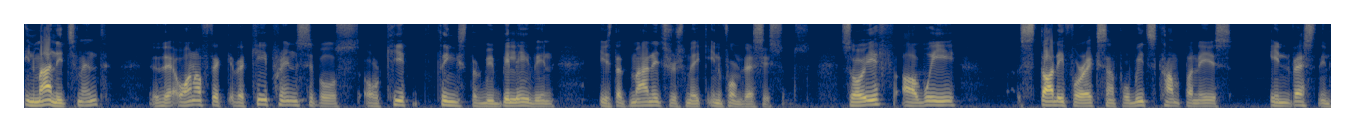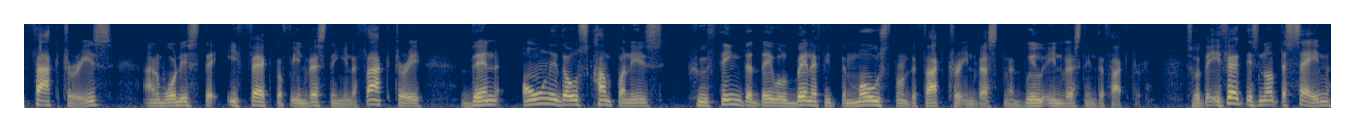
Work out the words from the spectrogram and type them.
in management, the, one of the, the key principles or key things that we believe in is that managers make informed decisions. So if uh, we study, for example, which companies invest in factories and what is the effect of investing in a factory, then only those companies who think that they will benefit the most from the factory investment will invest in the factory. So the effect is not the same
